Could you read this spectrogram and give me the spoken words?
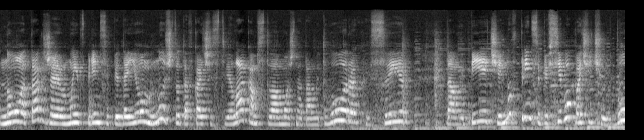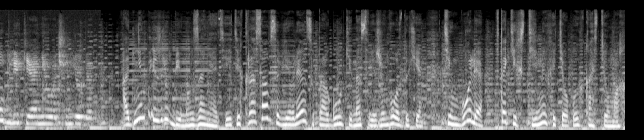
но также мы, в принципе, даем, ну, что-то в качестве лакомства, можно там и творог, и сыр, там и печень, ну, в принципе, всего по чуть-чуть. Бублики они очень любят. Одним из любимых занятий этих красавцев являются прогулки на свежем воздухе, тем более в таких стильных и теплых костюмах.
